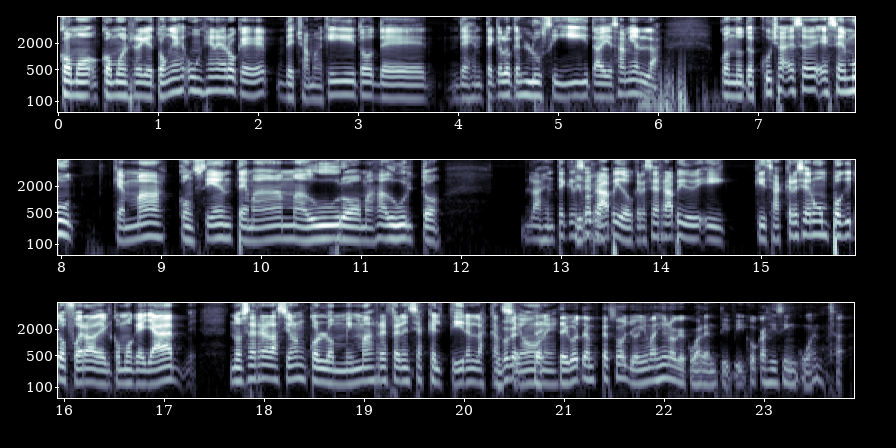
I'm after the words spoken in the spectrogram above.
como, como el reggaetón es un género que es de chamaquitos, de, de gente que lo que es lucita y esa mierda, cuando tú escuchas ese, ese mood, que es más consciente, más maduro, más adulto, la gente crece porque- rápido, crece rápido y, y quizás crecieron un poquito fuera de él, como que ya no se relacionan con las mismas referencias que él tira en las canciones. Te- Tego te empezó, yo imagino que cuarenta y pico, casi cincuenta.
